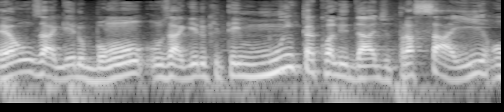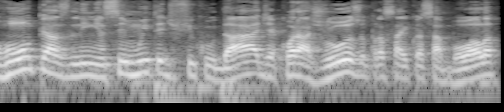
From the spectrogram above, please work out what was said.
É um zagueiro bom, um zagueiro que tem muita qualidade para sair, rompe as linhas sem muita dificuldade, é corajoso para sair com essa bola.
